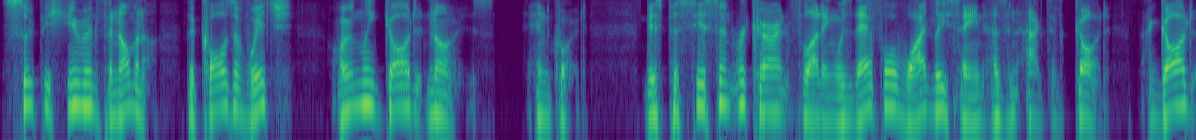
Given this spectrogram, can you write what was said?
superhuman phenomena, the cause of which only God knows. End quote. This persistent, recurrent flooding was therefore widely seen as an act of God, a God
